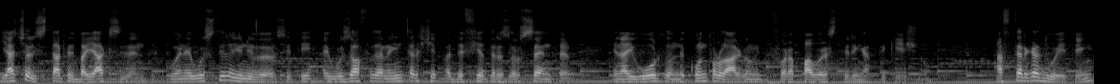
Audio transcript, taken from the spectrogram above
It actually started by accident. When I was still at university, I was offered an internship at the Fiat Research Center and I worked on the control algorithm for a power steering application. After graduating,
